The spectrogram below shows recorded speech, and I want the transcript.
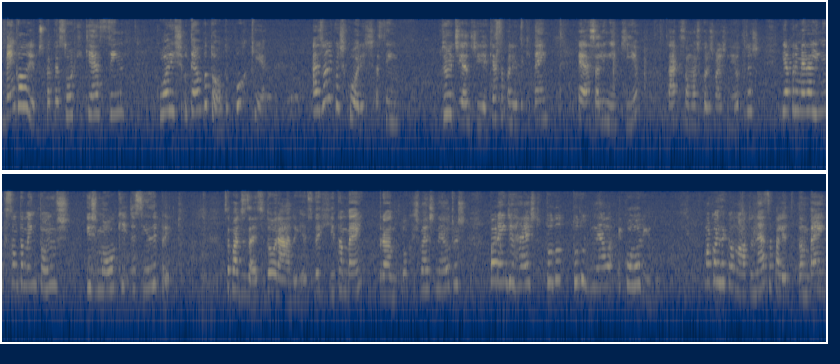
bem coloridos, para pessoa que quer assim cores o tempo todo. Por quê? As únicas cores assim do dia a dia que essa paleta aqui tem é essa linha aqui, tá? Que são umas cores mais neutras. E a primeira linha que são também tons smoke de cinza e preto. Você pode usar esse dourado e esse daqui também para looks mais neutros, porém de resto tudo, tudo nela é colorido. Uma coisa que eu noto nessa paleta também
